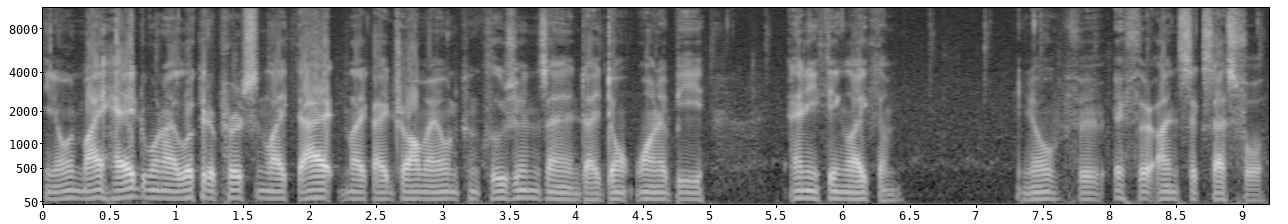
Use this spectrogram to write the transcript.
You know, in my head, when I look at a person like that, like I draw my own conclusions and I don't want to be anything like them. You know, if they're, if they're unsuccessful.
